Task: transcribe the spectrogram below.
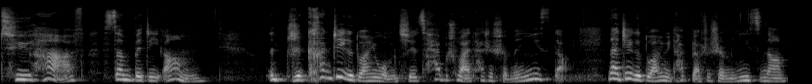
to have somebody on。只看这个短语，我们其实猜不出来它是什么意思的。那这个短语它表示什么意思呢？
